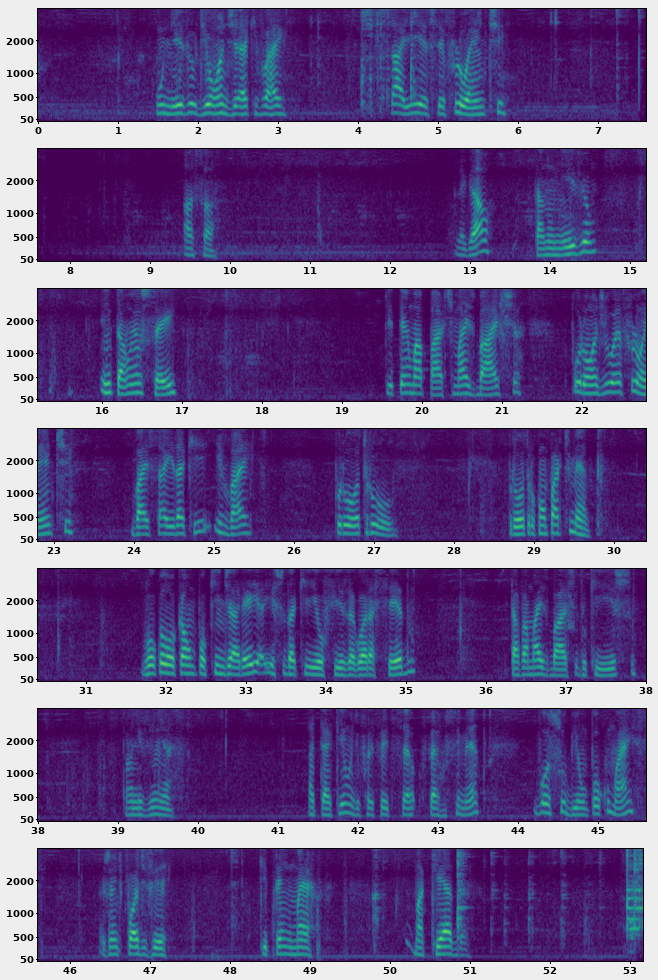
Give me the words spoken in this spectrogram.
o nível de onde é que vai sair esse efluente. Olha só. Legal? Está no nível. Então eu sei que tem uma parte mais baixa por onde o efluente vai sair daqui e vai para o outro para o outro compartimento. Vou colocar um pouquinho de areia, isso daqui eu fiz agora cedo, estava mais baixo do que isso. Então ele vinha até aqui, onde foi feito ferro-cimento. Vou subir um pouco mais. A gente pode ver que tem uma, uma queda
